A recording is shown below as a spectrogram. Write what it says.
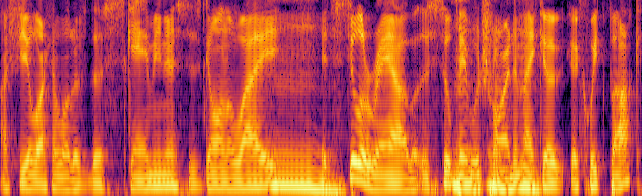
I feel like a lot of the scamminess has gone away. Mm. It's still around. Like, there's still people trying to make a, a quick buck,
